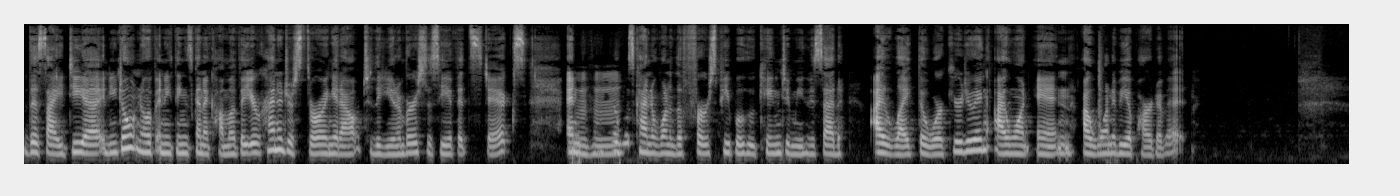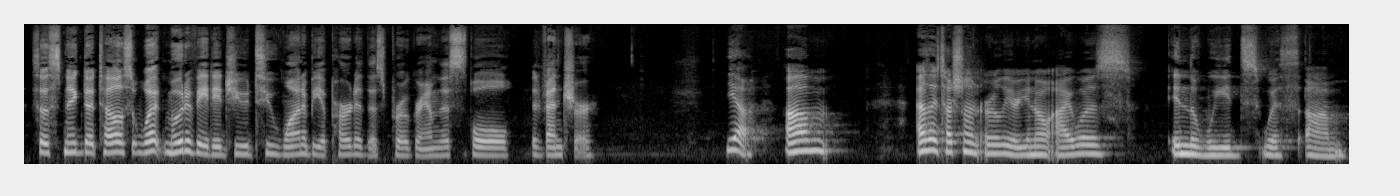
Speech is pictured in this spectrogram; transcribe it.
this idea and you don't know if anything's going to come of it. You're kind of just throwing it out to the universe to see if it sticks. And mm-hmm. it was kind of one of the first people who came to me who said, "I like the work you're doing. I want in. I want to be a part of it." So, Snigdha, tell us what motivated you to want to be a part of this program, this whole adventure? Yeah. Um, as I touched on earlier, you know, I was in the weeds with um,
